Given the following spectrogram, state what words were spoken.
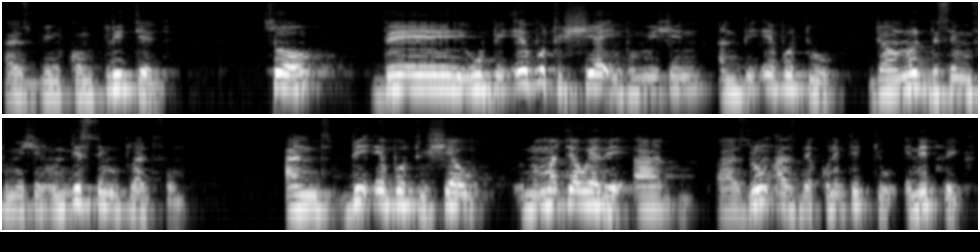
has been completed. So they will be able to share information and be able to download the same information on this same platform and be able to share no matter where they are as long as they're connected to a network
